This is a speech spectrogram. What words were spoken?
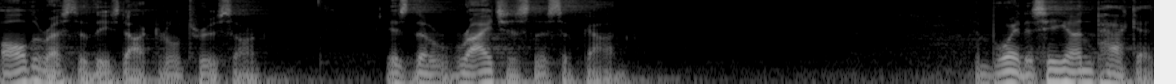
all the rest of these doctrinal truths on is the righteousness of God. And boy, does he unpack it.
